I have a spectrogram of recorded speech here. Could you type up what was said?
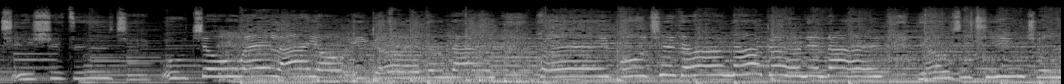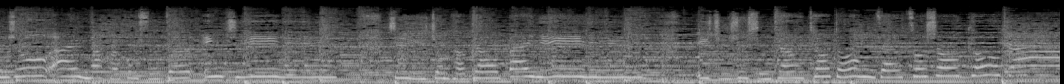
期许自己不久未来有一个等待。回不去的那，青春如爱，那块红色的印记，记忆中飘飘白衣，一直如心跳跳动在左手口袋。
